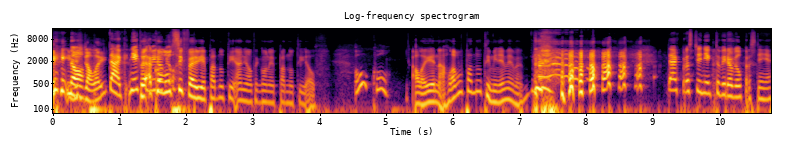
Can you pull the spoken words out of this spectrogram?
No. ďalej? Tak, To niekto je ako vyrobil... Lucifer je padnutý aniel, tak on je padnutý elf. Oh, cool. Ale je na hlavu padnutý, my nevieme. Tak proste niekto vyrobil prstenie.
